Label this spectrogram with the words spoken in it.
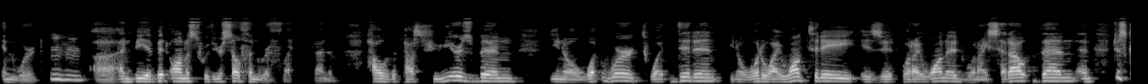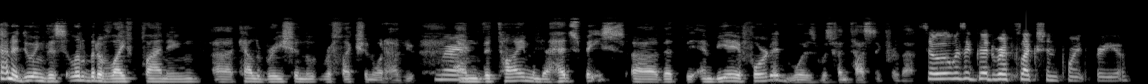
inward hmm uh, and be a bit honest with yourself and reflect kind of how the past few years been you know what worked what didn't you know what do i want today? Is it what i wanted when i set out then? And just kind of doing this a little bit of life planning uh, calibration reflection what have you. Right. and the time and the headspace uh, that the mba afforded was was fantastic for that. So it was a good reflection point for you.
